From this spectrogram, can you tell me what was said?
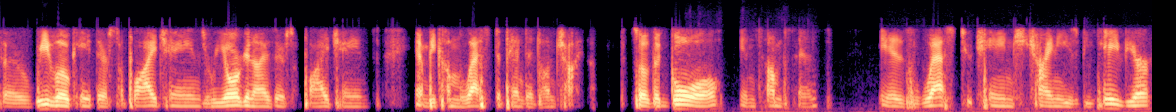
to relocate their supply chains, reorganize their supply chains, and become less dependent on China. So the goal, in some sense, is less to change Chinese behavior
